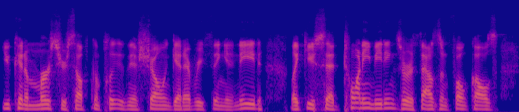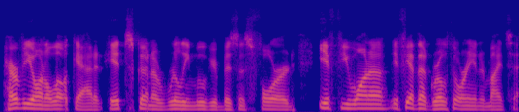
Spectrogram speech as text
you can immerse yourself completely in the show and get everything you need. Like you said, 20 meetings or a thousand phone calls, however you want to look at it, it's going to really move your business forward if you want to, if you have that growth oriented mindset.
